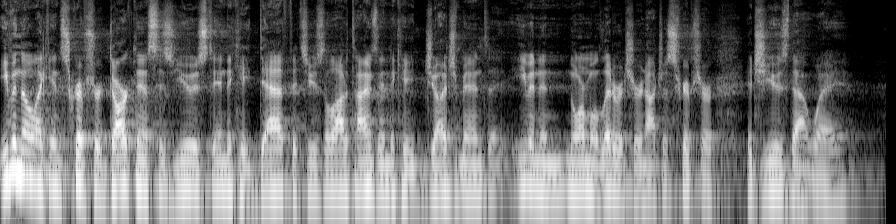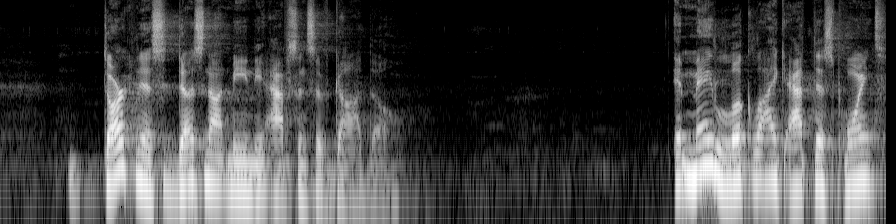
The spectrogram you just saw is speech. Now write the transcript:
Even though, like in scripture, darkness is used to indicate death, it's used a lot of times to indicate judgment, even in normal literature, not just scripture, it's used that way. Darkness does not mean the absence of God, though. It may look like at this point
